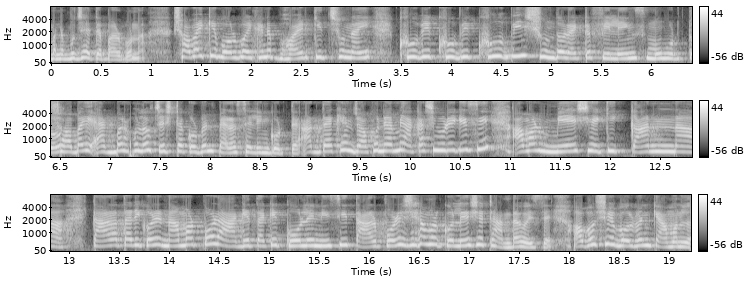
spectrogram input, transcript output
মানে বুঝাইতে পারব না। সবাইকে বলব, এখানে ভয়ের কিচ্ছু নাই। খুবই খুবই খুবই সুন্দর একটা ফিলিংস মুহূর্ত। সবাই একবার হলেও চেষ্টা করবেন প্যারাসেলিং করতে। আর দেখেন, যখনই আমি আকাশে উড়ে গেছি, আমার মেয়ে সে কি কান্না। তাড়াতাড়ি করে নামার পর আগে তাকে কোলে নিছি, তারপরে সে আমার কোলে এসে ঠান্ডা হয়েছে। অবশ্যই বলবেন কেমন লাগে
